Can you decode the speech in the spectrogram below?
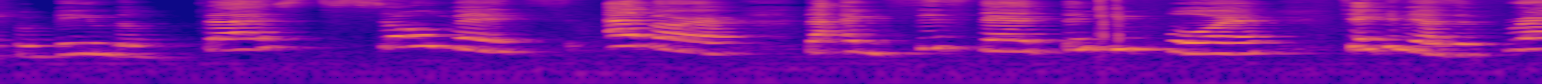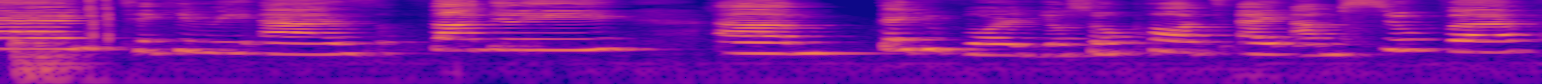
much for being the best soulmates ever that existed. Thank you for taking me as a friend, taking me as family. Um, thank you for your support. I am super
